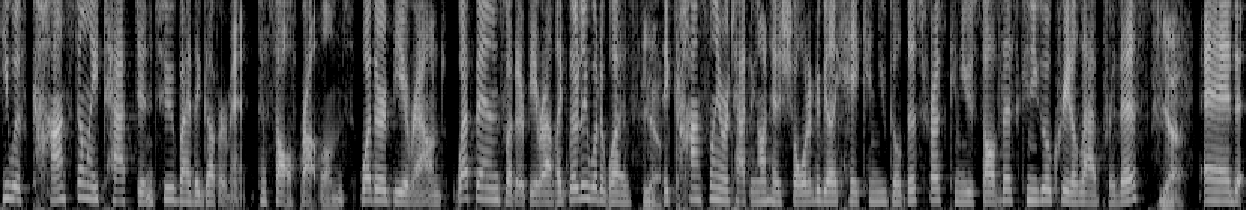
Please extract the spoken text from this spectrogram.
he was constantly tapped into by the government to solve problems, whether it be around weapons, whether it be around like literally what it was. Yeah. They constantly were tapping on his shoulder to be like, hey, can you build this for us? Can you solve this? Can you go create a lab for this? Yeah. And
